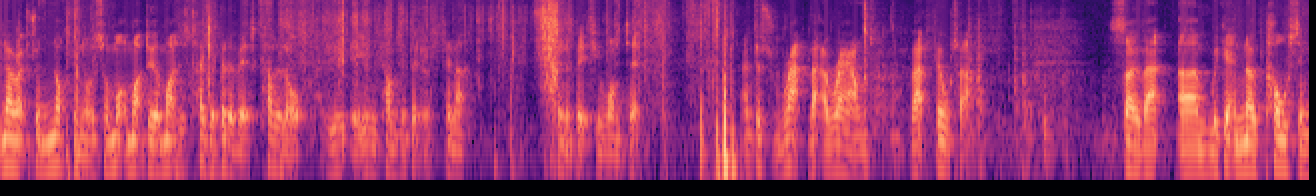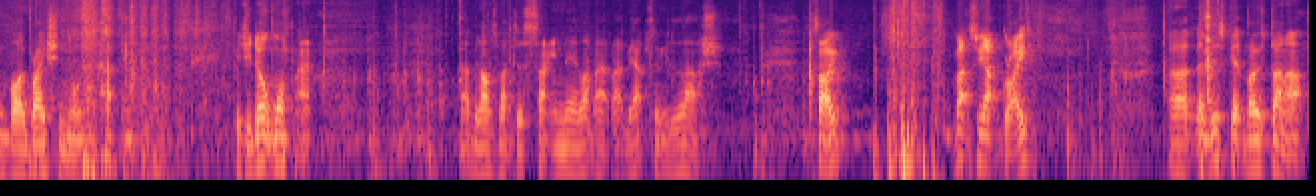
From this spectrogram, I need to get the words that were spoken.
no extra knocking noise. So what I might do, I might just take a bit of this, cut it off. It even comes a bit of a thinner, thinner bit if you want it, and just wrap that around that filter so that um, we're getting no pulsing vibration noises happening because you don't want that. That'd be nice if that just sat in there like that. That'd be absolutely lush. So that's the upgrade. Uh, let me just get those done up,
